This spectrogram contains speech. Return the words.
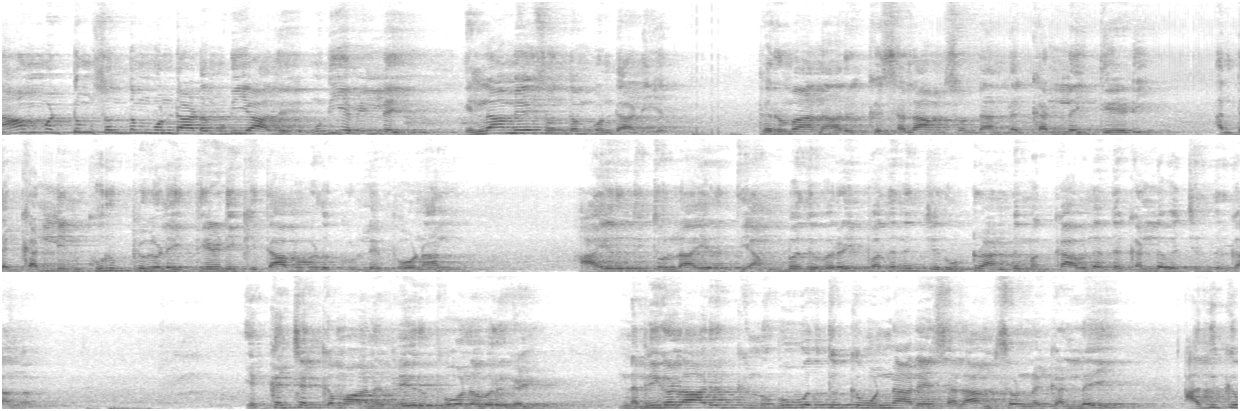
நாம் மட்டும் சொந்தம் கொண்டாட முடியாது முடியவில்லை. எல்லாமே சொந்தம் கொண்டாடியது. பெருமானாருக்கு சலாம் சொன்ன அந்த கல்லை தேடி அந்த கல்லின் குறிப்புகளை தேடி கிதாபுகளுக்குள்ளே போனால் ஆயிரத்தி தொள்ளாயிரத்தி ஐம்பது வரை பதினஞ்சு நூற்றாண்டு மக்காவில் அந்த கல்லை வச்சுருந்துருக்காங்க. எக்கச்சக்கமான பேர் போனவர்கள் நபிகளாருக்கு நுபுவத்துக்கு முன்னாலே சலாம் சொன்ன கல்லை அதுக்கு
